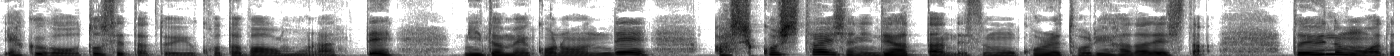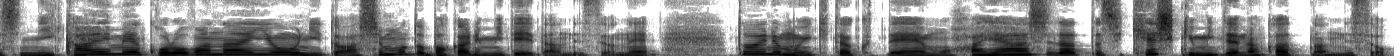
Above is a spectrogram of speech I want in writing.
役が落とせたという言葉をもらって、二度目転んで、足腰代謝に出会ったんです。もうこれ鳥肌でした。というのも私二回目転ばないようにと足元ばかり見ていたんですよね。トイレも行きたくて、もう早足だったし、景色見てなかったんですよ。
